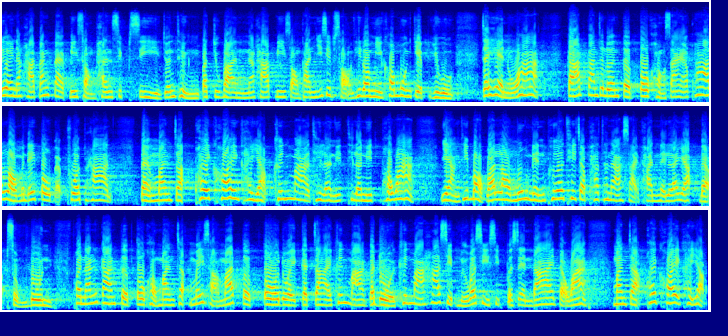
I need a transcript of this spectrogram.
เรื่อยๆนะคะ ตั้งแต่ปี 2014 จนถึงปัจจุบันนะคะ ปี 2022 ที่เรามีข้อมูลเก็บอยู่ จะเห็นว่ากราฟการเจริญเติบโตของไซอาพาเราไม่ได้โตแบบพรวดพลาด แต่มันจะค่อยๆขยับขึ้นมาทีละนิดทีละนิด เพราะว่าอย่างที่บอกว่าเรามุ่งเน้นเพื่อที่จะพัฒนาสายพันธุ์ในระยะแบบสมดุล เพราะนั้นการเติบโตของมันจะไม่สามารถเติบโตโดยกระจายขึ้นมากระโดดขึ้นมา 50 หรือว่า 40%ได้ แต่ว่ามันจะค่อยๆ ขยับ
